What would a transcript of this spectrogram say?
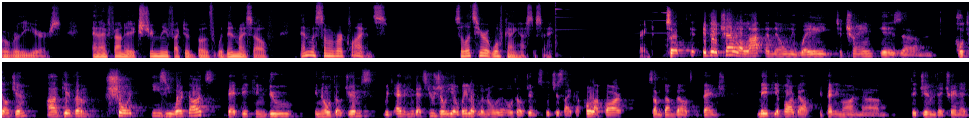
over the years. And I've found it extremely effective both within myself and with some of our clients. So let's hear what Wolfgang has to say. Right. So if they travel a lot and the only way to train is um, hotel gym, I'll give them short, easy workouts that they can do in hotel gyms with everything that's usually available in hotel gyms, which is like a pull-up bar, some dumbbells, a bench, maybe a barbell, depending on um, the gym they train at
